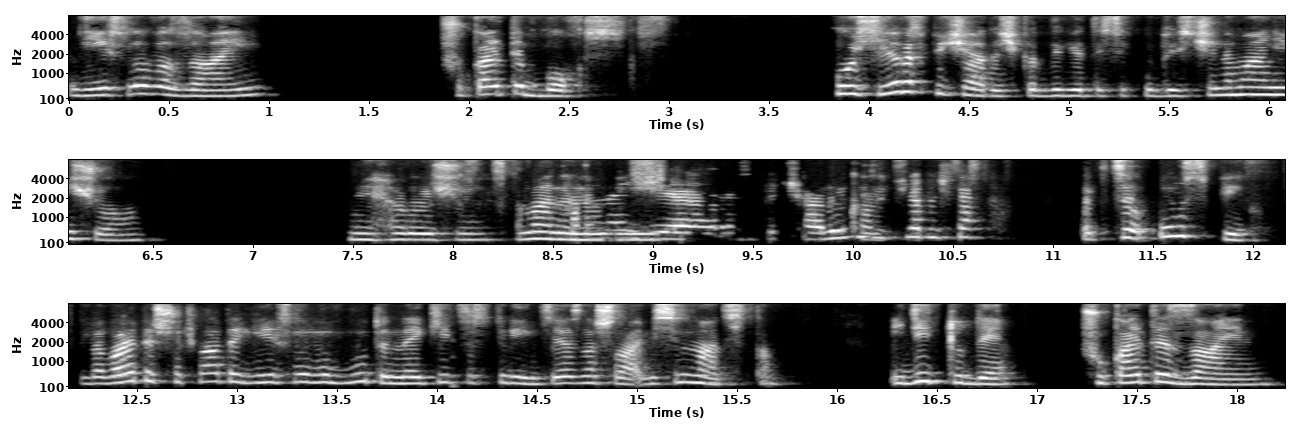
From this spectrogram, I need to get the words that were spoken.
Дієслово зайн. Шукайте бокс. Когось є розпечаточка дивитися кудись, чи немає нічого? Мій хороший, у мене немає. є розпечатка. Розпечаточка. Так це успіх. Давайте шукати дієслово бути, на якій це сторінці. Я знайшла. 18. Ідіть туди. Шукайте зайн.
